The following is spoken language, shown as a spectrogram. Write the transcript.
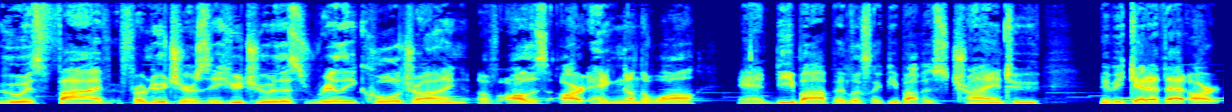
who is five from New Jersey, who drew this really cool drawing of all this art hanging on the wall. And Bebop, it looks like Bebop is trying to maybe get at that art.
